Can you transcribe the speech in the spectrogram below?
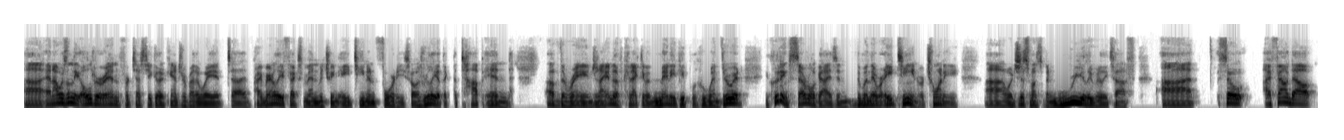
Uh, and I was on the older end for testicular cancer, by the way. It uh, primarily affects men between 18 and 40. So I was really at like the top end of the range. And I ended up connecting with many people who went through it, including several guys in when they were 18 or 20, uh, which just must have been really, really tough. Uh, so I found out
